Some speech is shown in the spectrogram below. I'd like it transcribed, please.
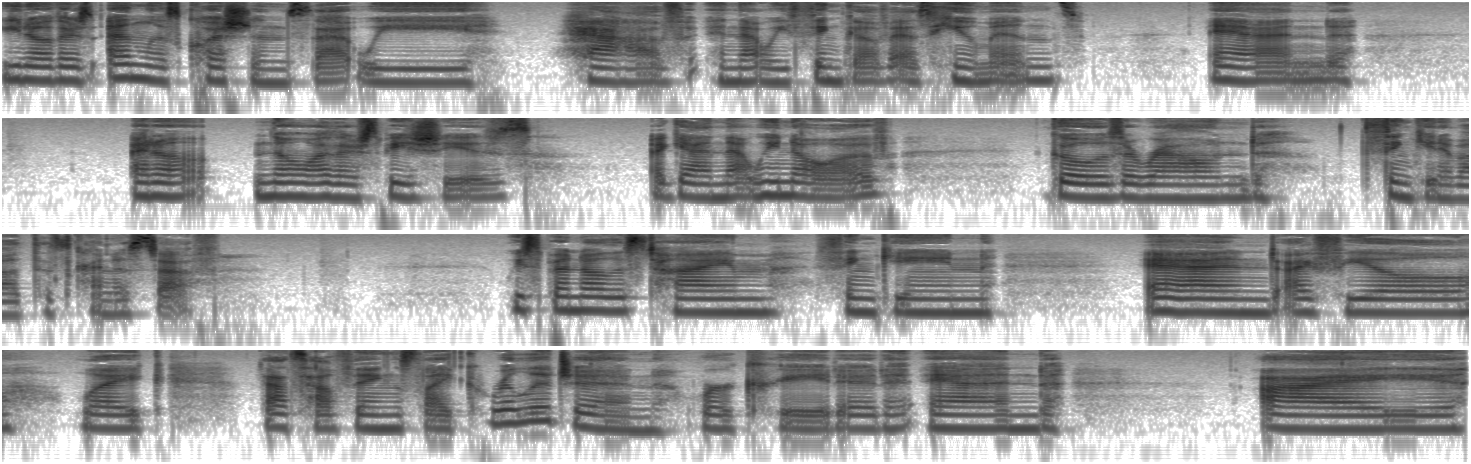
you know, there's endless questions that we have and that we think of as humans. And I don't know other species, again, that we know of, goes around thinking about this kind of stuff. We spend all this time thinking, and I feel like that's how things like religion were created. And I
